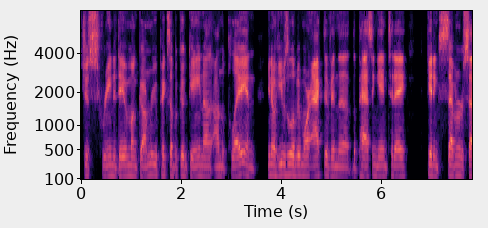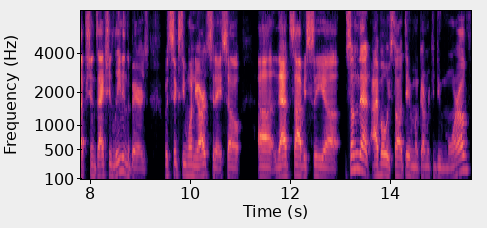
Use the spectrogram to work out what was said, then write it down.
just screen to David Montgomery, who picks up a good gain on, on the play. And you know he was a little bit more active in the the passing game today, getting seven receptions, actually leading the Bears with 61 yards today. So uh, that's obviously uh, something that I've always thought David Montgomery could do more of.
